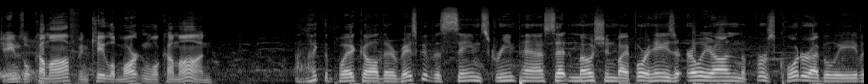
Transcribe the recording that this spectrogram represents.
James will come off, and Caleb Martin will come on. I like the play call there. Basically, the same screen pass set in motion by Fort Hays earlier on in the first quarter, I believe.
